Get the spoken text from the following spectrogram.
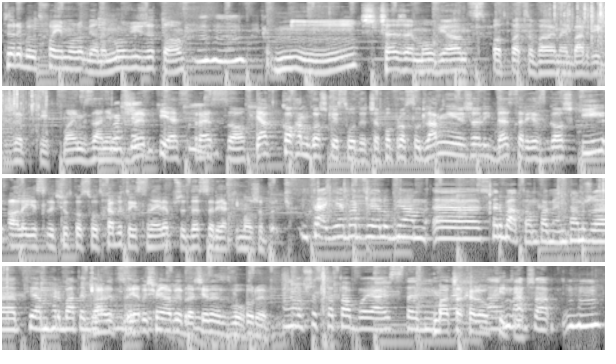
Który był twoim ulubionym? Mówi, że to. Mhm. Mi, szczerze mówiąc, podpacowały najbardziej grzybki. Moim zdaniem Właśnie- grzybki, espresso. Ja kocham gorzkie słodycze. Po prostu dla mnie, jeżeli deser jest gorzki, ale jest leciutko słodkawy, to jest najlepszy deser, jaki może być. Tak, ja bardzo je lubiłam e, z herbatą. Pamiętam, że piłam herbatę. Ale gorzką i ja byś miała wybrać jeden z dwóch. Który? No wszystko to, bo ja jestem... Matcha e, Hello e, Kitty. Matcha. Mhm.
